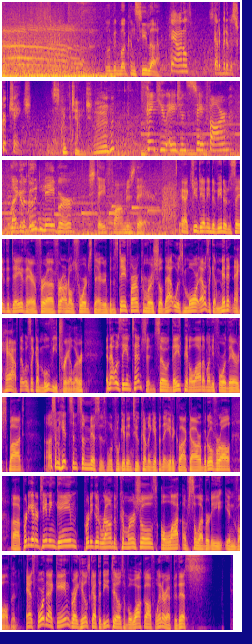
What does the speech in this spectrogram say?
A little bit more concealer. Hey, Arnold. It's got a bit of a script change. Script change. Mm-hmm. Thank you, Agent State Farm. Like a good neighbor, State Farm is there. Yeah, cue Danny DeVito to save the day there for uh, for Arnold Schwarzenegger. But the State Farm commercial that was more. That was like a minute and a half. That was like a movie trailer, and that was the intention. So they paid a lot of money for their spot. Uh, some hits and some misses, which we'll get into coming up in the eight o'clock hour. But overall, uh, pretty entertaining game, pretty good round of commercials, a lot of celebrity involvement. As for that game, Greg Hill's got the details of a walk off winner after this.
